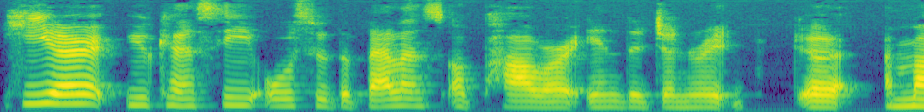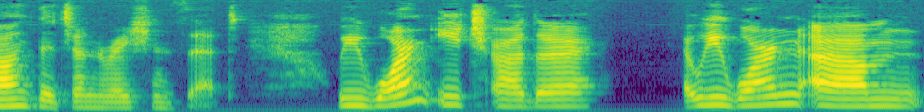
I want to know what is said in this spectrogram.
here you can see also the balance of power in the generate uh, among the Generation Z. We warn each other. We warn um,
